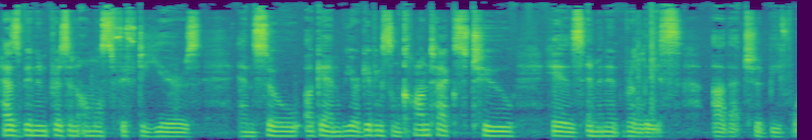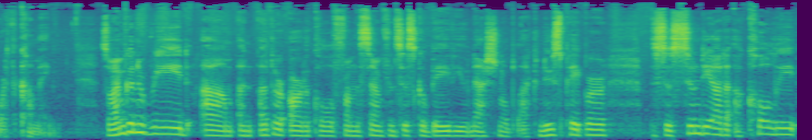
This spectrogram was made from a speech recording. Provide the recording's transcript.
has been in prison almost 50 years. And so, again, we are giving some context to his imminent release uh, that should be forthcoming. So, I'm going to read um, another article from the San Francisco Bayview National Black newspaper. This is Sundiata Acoli,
